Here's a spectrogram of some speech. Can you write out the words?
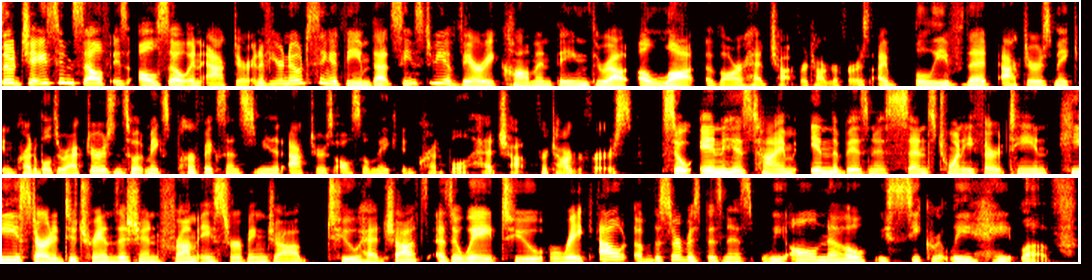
So, Chase himself is also an actor. And if you're noticing a theme, that seems to be a very common thing throughout a lot of our headshot photographers. I believe that actors make incredible directors. And so it makes perfect sense to me that actors also make incredible headshot photographers. So, in his time in the business since 2013, he started to transition from a serving job to headshots as a way to break out of the service business we all know we secretly hate love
